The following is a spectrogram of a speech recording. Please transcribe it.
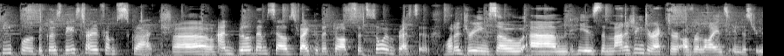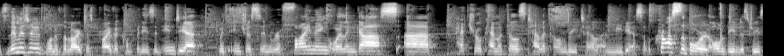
people, because they started from scratch Wow. and built themselves right to the top. So it's so impressive. What a dream. So, um, he is the managing director of Reliance Industries Limited, one of the largest private companies in India with interest in refining, oil and gas, uh, petrochemicals, telecom, retail, and media. So, across the board, all of the industries.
